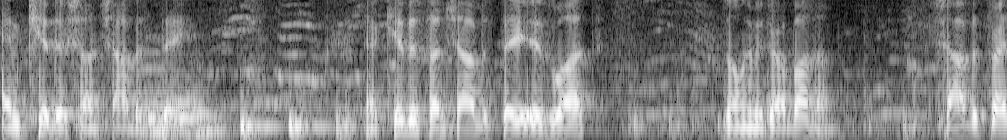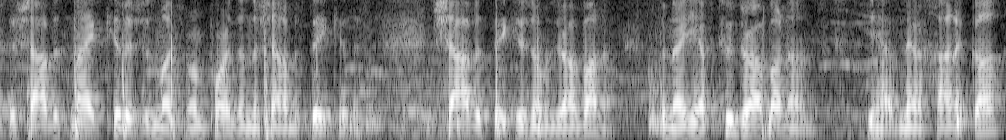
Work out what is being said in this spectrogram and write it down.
And Kiddush on Shabbos day. Now, Kiddush on Shabbos day is what? It's only Midrabanan. Shabbos, right? The Shabbos night Kiddush is much more important than the Shabbos day Kiddush. Shabbos day Kiddush is Midrabanan. So now you have two Drabanans. You have Ner Chanukah,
